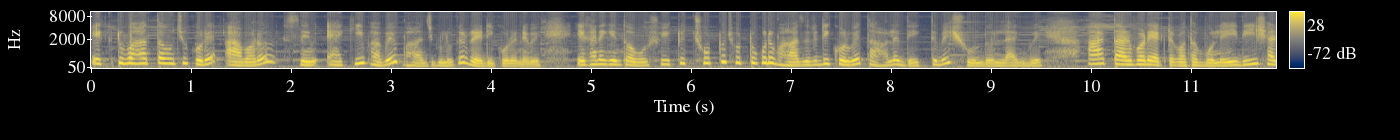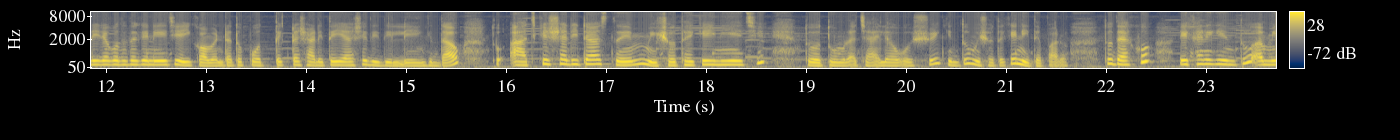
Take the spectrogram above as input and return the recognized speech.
একটু হাতটা উঁচু করে আবারও সেম একইভাবে ভাঁজগুলোকে রেডি করে নেবে। এখানে কিন্তু অবশ্যই একটু ছোট্ট ছোট্ট করে ভাঁজ রেডি করবে, তাহলে দেখতে বেশ সুন্দর লাগবে। আর তারপরে একটা কথা বলেই দিই, শাড়িটা কোথা থেকে নিয়েছি? এই কমেন্টটা তো প্রত্যেকটা শাড়িতেই আসে, দিদির লিঙ্ক দাও। তো আজকের শাড়িটা সেম মিশো থেকেই নিয়েছি, তো তোমরা চাইলে অবশ্যই কিন্তু মিশো থেকে নিতে পারো। তো দেখো, এখানে কিন্তু আমি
